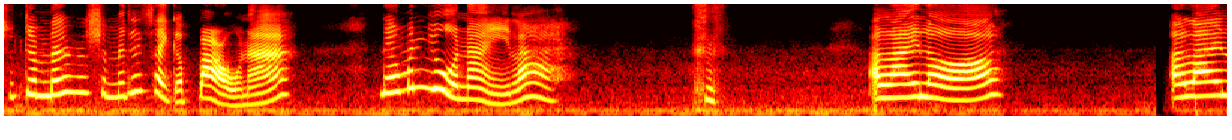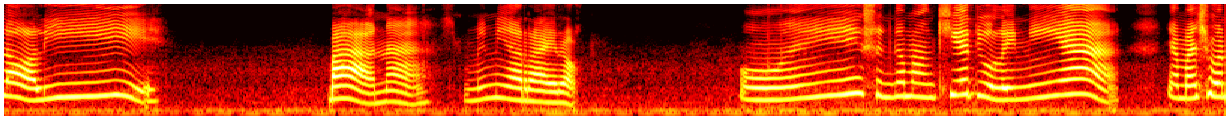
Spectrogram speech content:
ฉันจำได้ว่าฉันไม่ได้ใส่กระเป๋านะ แล้วมันอยู่ไหนล่ะ อะไรเหรอ อะไรเหรอลี่บ้าน่ะ ไม่มีอะไรหรอก โอ้ย ฉันกำลังเครียดอยู่เลยเนี่ย อย่ามาชวน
